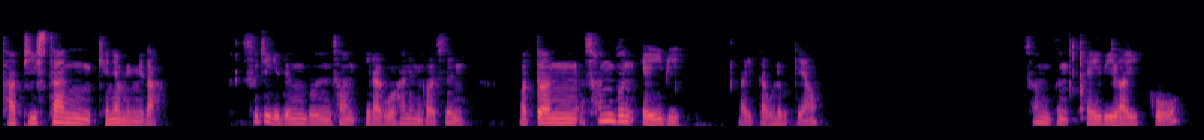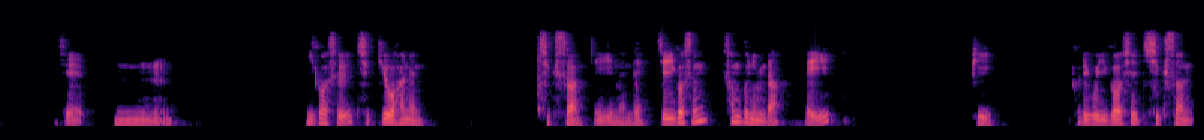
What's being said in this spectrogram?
다 비슷한 개념입니다. 수직 이등 분선이라고 하는 것은 어떤 선분 AB가 있다고 해볼게요. 선분 AB가 있고 이제 음, 이것을 직교하는 직선이 있는데 이제 이것은 선분입니다. A, B 그리고 이것이 직선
